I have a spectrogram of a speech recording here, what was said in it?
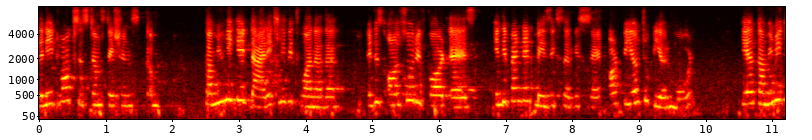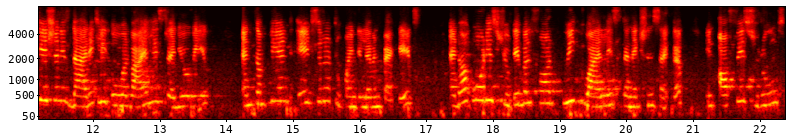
The network system stations communicate directly with one another. It is also referred as independent basic service set or peer-to-peer -peer mode. Here communication is directly over wireless radio wave and compliant 802.11 packets. Ad hoc mode is suitable for quick wireless connection setup in office rooms,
